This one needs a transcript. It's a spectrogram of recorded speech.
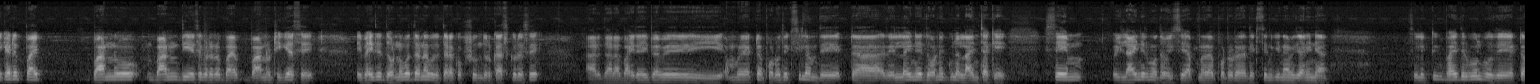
এখানে পাইপ বানও বান দিয়েছে বেটারা বানও ঠিক আছে। এই ভাইদের ধন্যবাদ জানাব তারা খুব সুন্দর কাজ করেছে। আর যারা ভাইরা এইভাবে আমরা একটা ফটো দেখছিলাম যে একটা রেল লাইনের অনেকগুলো লাইন থাকে সেম ওই লাইনের মতো হয়েছে আপনারা ফটোটা দেখছেন কি না আমি জানি না। ইলেকট্রিক ভাইদের বলব যে একটা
